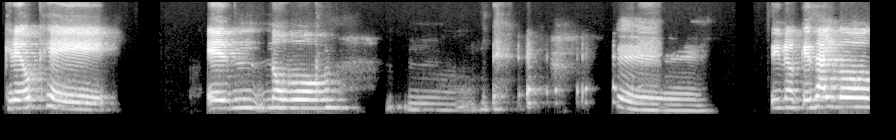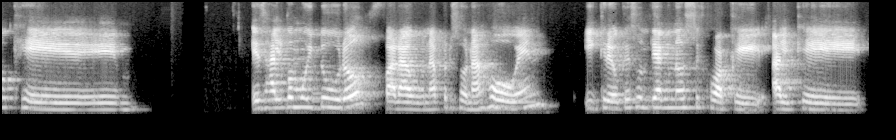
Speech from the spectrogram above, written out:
creo que no... Mm, sino que es algo que es algo muy duro para una persona joven y creo que es un diagnóstico a que, al que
